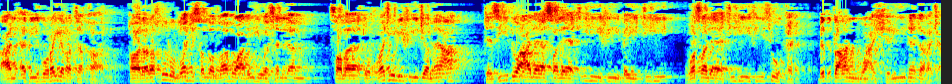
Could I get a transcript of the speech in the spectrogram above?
عن أبي هريرة قال قال رسول الله صلى الله عليه وسلم صلاة الرجل في جماعة تزيد على صلاته في بيته وصلاته في سوقه بضعا وعشرين درجة.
